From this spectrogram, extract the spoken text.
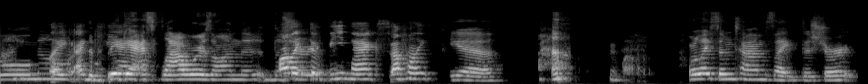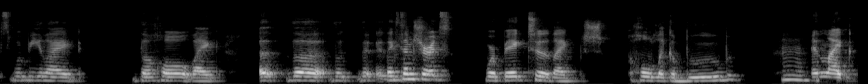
I bejeweled? Like. I the big can't. ass flowers on the the Or like the V-necks. I'm like, Yeah. Or like sometimes like the shirts would be like the whole like uh, the, the the like some shirts were big to like sh hold like a boob mm, and like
